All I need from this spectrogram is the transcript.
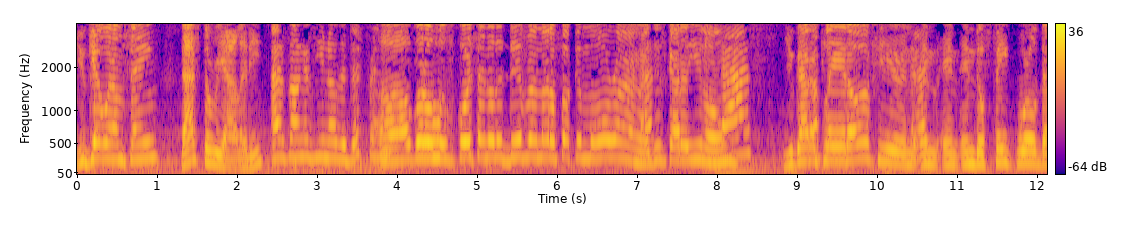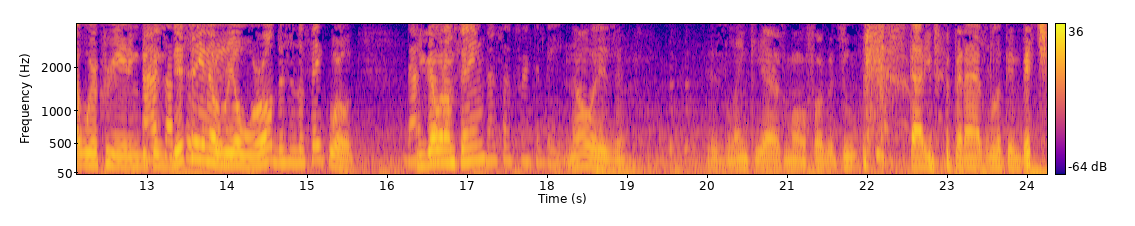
you get what I'm saying? That's the reality. as long as you know the difference. Oh, but of course I know the difference. I'm not a fucking moron. I just gotta, you know, that's you gotta play it off here in, in, in, in the fake world that we're creating because this ain't a real world. This is the fake world. that's You get up, what I'm saying? That's up for debate. No, it isn't. This lanky ass motherfucker too. Scottie Pippen ass looking bitch.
